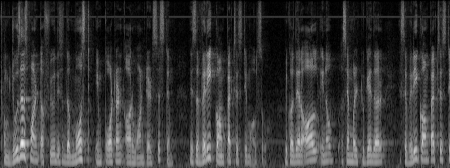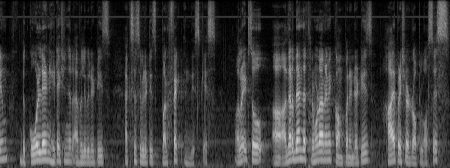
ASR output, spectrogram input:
from user's point of view this is the most important or wanted system. This is a very compact system also because they are all you know assembled together. It is a very compact system. The cold end heat exchanger availability is accessibility is perfect in this case. Alright. So, uh, other than the thermodynamic component that is high pressure drop losses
